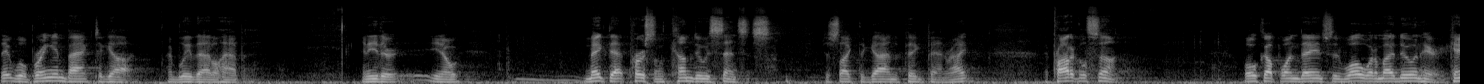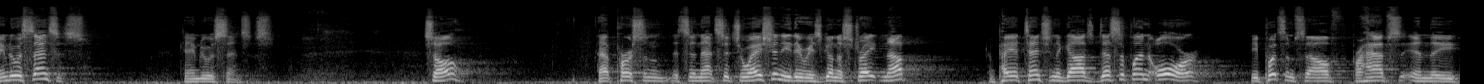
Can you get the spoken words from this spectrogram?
that will bring him back to God. I believe that'll happen. And either, you know, make that person come to his senses, just like the guy in the pig pen, right? The prodigal son woke up one day and said, Whoa, what am I doing here? He came to his senses. Came to his senses. So, that person that's in that situation, either he's going to straighten up and pay attention to God's discipline, or he puts himself perhaps in the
